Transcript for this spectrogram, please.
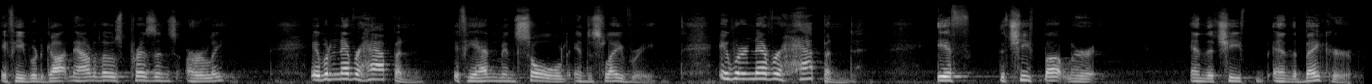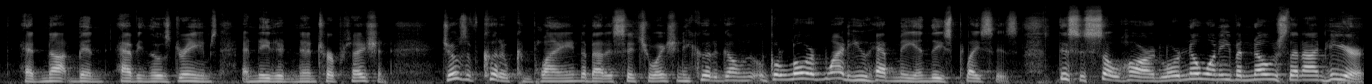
if he would have gotten out of those prisons early. It would have never happened if he hadn't been sold into slavery. It would have never happened if the chief butler and the chief and the baker had not been having those dreams and needed an interpretation. Joseph could have complained about his situation. He could have gone, Lord, why do you have me in these places? This is so hard, Lord. No one even knows that I'm here.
